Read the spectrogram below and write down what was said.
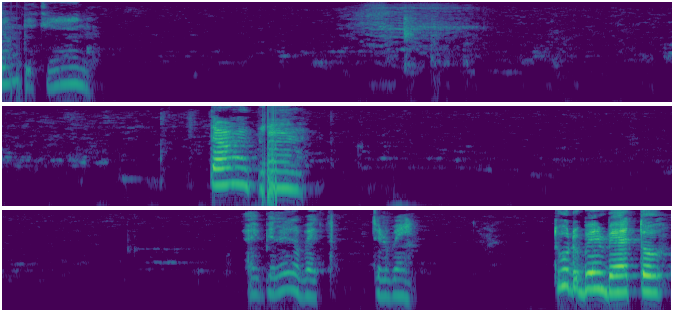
tão pequeno. Tão pequeno. Aí, beleza, Beto? Tudo bem? Tudo bem, Beto?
